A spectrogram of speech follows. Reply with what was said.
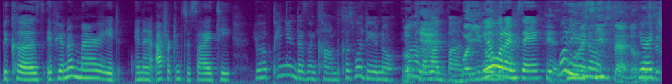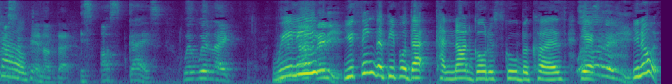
Because if you're not married in an African society, your opinion doesn't count. Because what do you know? You don't have a husband. but you you know know, who- what I'm saying? What do Who you know? receives that though? You're Who's a the child. recipient of that? It's us guys. Where we're like, we're not Really? ready. You think the people that cannot go to school because We're they're, you know,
